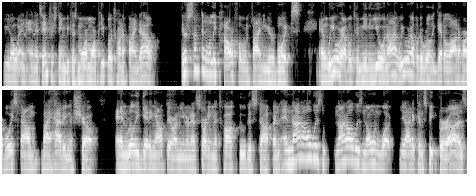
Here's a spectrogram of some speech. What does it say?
you know, and and it's interesting because more and more people are trying to find out there's something really powerful in finding your voice. And we were able to, meaning you and I, we were able to really get a lot of our voice found by having a show and really getting out there on the internet, starting to talk through this stuff. And and not always not always knowing what, you know, I can speak for us.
